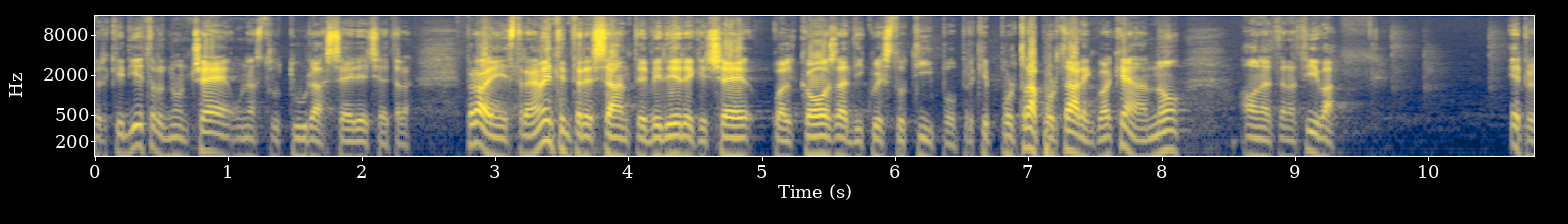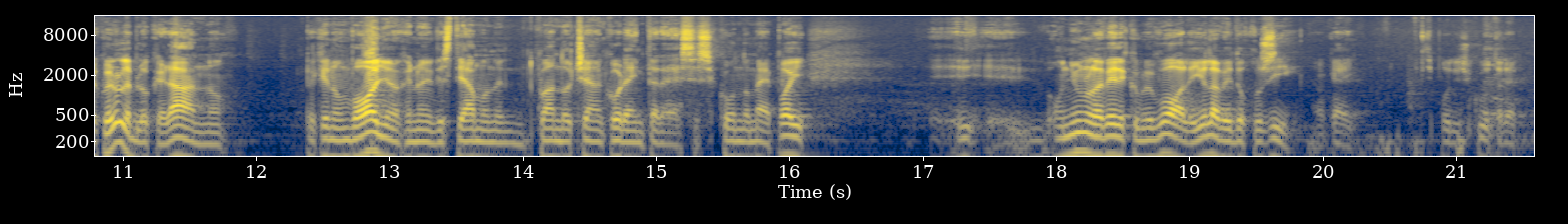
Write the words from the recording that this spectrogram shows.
perché dietro non c'è una struttura seria, eccetera. Però è estremamente interessante vedere che c'è qualcosa di questo tipo, perché potrà portare in qualche anno a un'alternativa. E per quello le bloccheranno, perché non vogliono che noi investiamo nel, quando c'è ancora interesse, secondo me. Poi eh, eh, ognuno la vede come vuole, io la vedo così, ok? Si può discutere.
